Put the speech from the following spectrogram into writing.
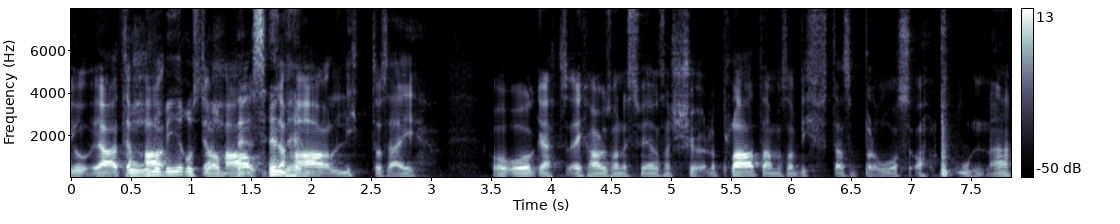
Jo, ja, det har, det har det har litt å si. Og, og at jeg har jo sånne svære sånn kjøleplater med sånn vifte som blåser opp under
